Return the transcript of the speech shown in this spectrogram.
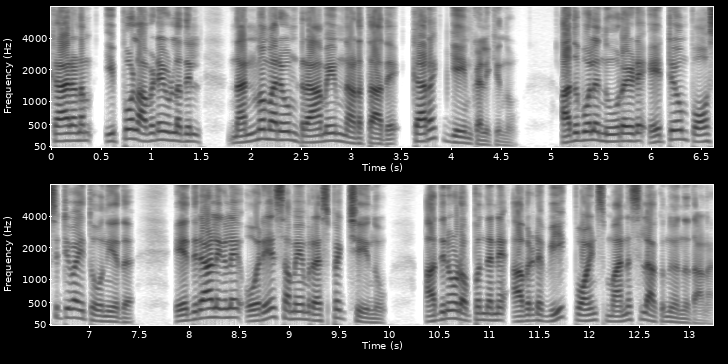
കാരണം ഇപ്പോൾ അവിടെയുള്ളതിൽ നന്മമരവും ഡ്രാമയും നടത്താതെ കറക്റ്റ് ഗെയിം കളിക്കുന്നു. അതുപോലെ നൂറയുടെ ഏറ്റവും പോസിറ്റീവായി തോന്നിയത് എതിരാളികളെ ഒരേ സമയം റെസ്പെക്ട് ചെയ്യുന്നു. അതിനോടൊപ്പം തന്നെ അവരുടെ വീക്ക് പോയിന്റ്സ് മനസ്സിലാക്കുന്നു എന്നതാണ്.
